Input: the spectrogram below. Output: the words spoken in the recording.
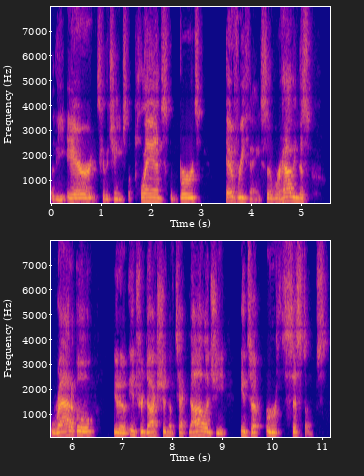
the air. It's going to change the plants, the birds, everything. So we're having this radical, you know, introduction of technology into Earth systems,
